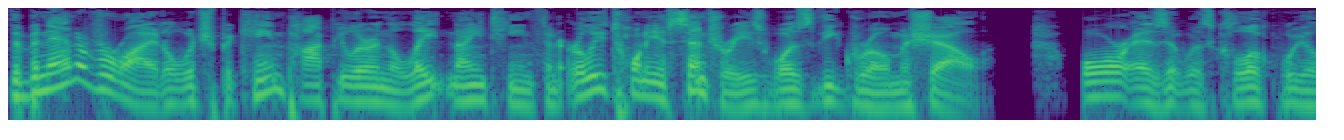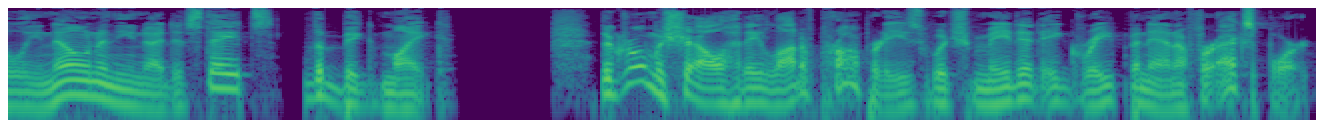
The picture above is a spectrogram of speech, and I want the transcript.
The banana varietal which became popular in the late 19th and early 20th centuries was the Gros Michel, or as it was colloquially known in the United States, the Big Mike. The Gros Michel had a lot of properties which made it a great banana for export.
